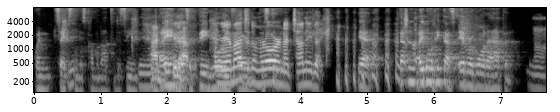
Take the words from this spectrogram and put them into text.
when Sexton was coming onto the scene. Yeah. I think that's a big. Can you imagine him roaring at Johnny like? yeah, that, I don't think that's ever going to happen. No.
